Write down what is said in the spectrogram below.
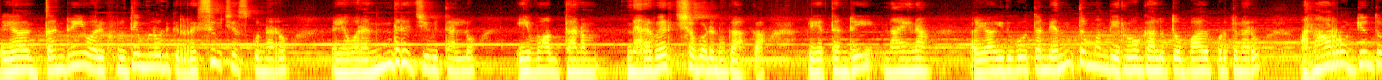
అయ్యా తండ్రి వారి హృదయంలోనికి రిసీవ్ చేసుకున్నారు అయ్యా వారందరి జీవితాల్లో ఈ వాగ్దానం నెరవేర్చబడును గాక ప్రియ తండ్రి నాయన అయ్యా ఇదిగో తండ్రి ఎంతమంది రోగాలతో బాధపడుతున్నారు అనారోగ్యంతో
